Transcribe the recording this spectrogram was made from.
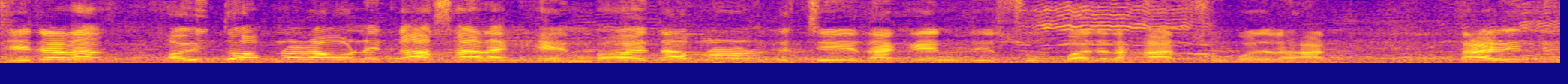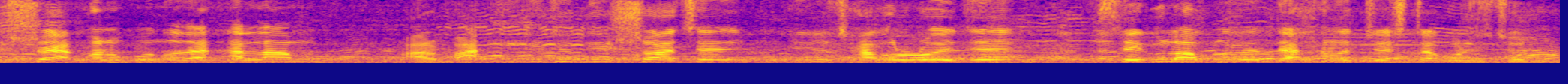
যেটা হয়তো আপনারা অনেক আশা রাখেন, বা হয়তো আপনারা অনেকে চেয়ে থাকেন যে সুখবাজার হাট সুখবাজার হাট। তারই দৃশ্য এখনও পর্যন্ত দেখালাম। আর বাকি কিছু দৃশ্য আছে, কিছু ছাগল রয়েছে, সেগুলো আপনাদের দেখানোর চেষ্টা করছি, চলুন।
